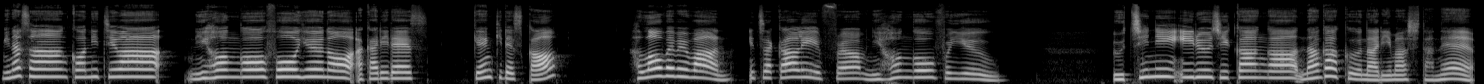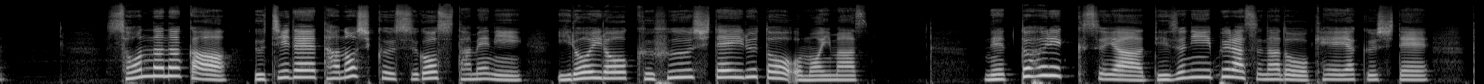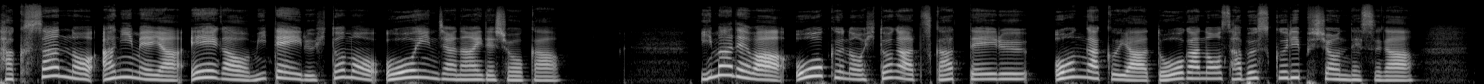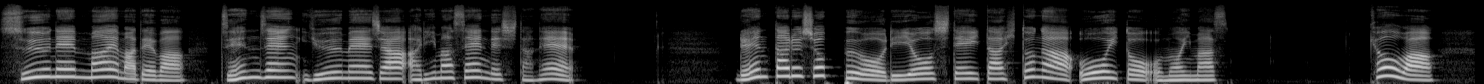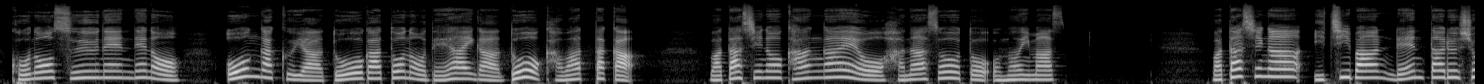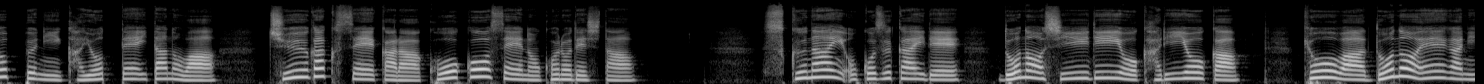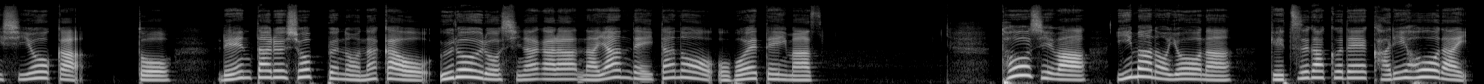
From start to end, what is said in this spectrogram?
皆さん、こんにちは。日本語 for you のあかりです。元気ですか ?Hello everyone. It's Akari from 日本語 for you. うちにいる時間が長くなりましたね。そんな中、うちで楽しく過ごすためにいろいろ工夫していると思います。ネットフリックスやディズニープラスなどを契約して、たくさんのアニメや映画を見ている人も多いんじゃないでしょうか。今では多くの人が使っている音楽や動画のサブスクリプションですが、数年前までは全然有名じゃありませんでしたね。レンタルショップを利用していた人が多いと思います。今日はこの数年での音楽や動画との出会いがどう変わったか、私の考えを話そうと思います。私が一番レンタルショップに通っていたのは、中学生から高校生の頃でした。少ないお小遣いでどの CD を借りようか、今日はどの映画にしようかとレンタルショップの中をうろうろしながら悩んでいたのを覚えています。当時は今のような月額で借り放題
